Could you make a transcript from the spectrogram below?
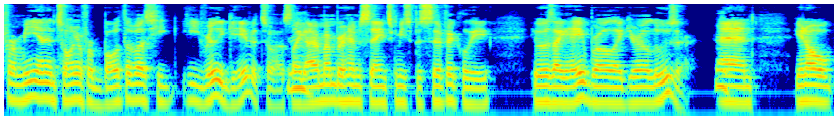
for me and Antonio for both of us, he he really gave it to us. Like Mm. I remember him saying to me specifically, he was like, "Hey, bro, like you're a loser," Mm. and you know,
